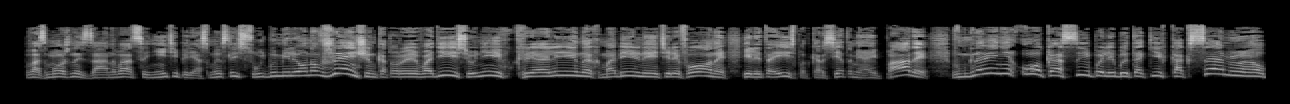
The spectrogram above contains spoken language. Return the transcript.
возможность заново оценить и переосмыслить судьбы миллионов женщин, которые, водись у них в креолинах, мобильные телефоны, телефоны или таись под корсетами айпады, в мгновение ока осыпали бы таких, как Сэмюэл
